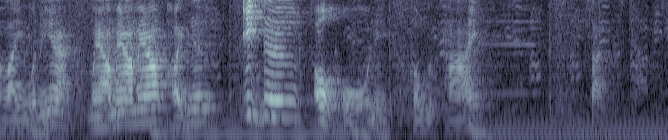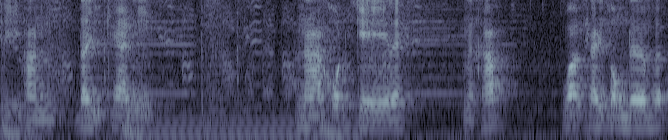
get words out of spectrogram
อะไรวะเนี่ยแมวแมวแมวขออีกหนึ่งอีกหนึ่งโอ้โห นี่ทรงสุดท้าย สัตว์สี่อันได้อยู่แค่นี้ หน้าโคตรเกเลยนะครับ ว่าใช้ทรงเดิมเถอะ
